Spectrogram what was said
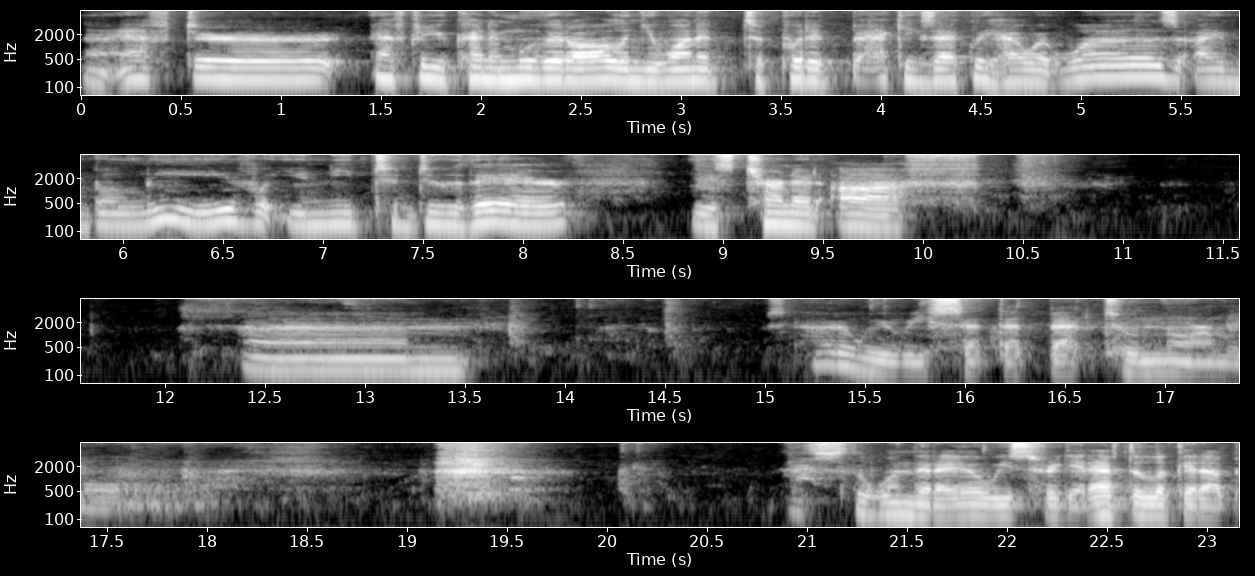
Now after after you kind of move it all and you wanted to put it back exactly how it was, I believe what you need to do there is turn it off. Um, how do we reset that back to normal? That's the one that I always forget. I have to look it up.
